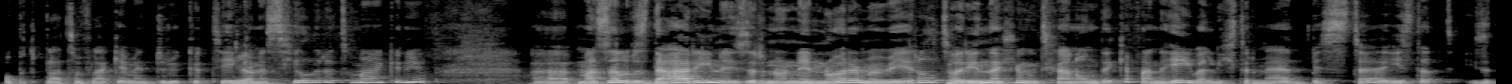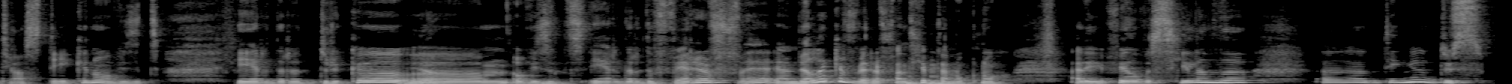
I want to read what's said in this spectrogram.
op het platte vlak hè, met drukken, tekenen, Ja. schilderen te maken heeft. Eh, maar zelfs daarin is er nog een enorme wereld waarin dat je moet gaan ontdekken van hé, hey, wat ligt er mij het best? Hè? Is, dat, is het juist tekenen of is het eerder het drukken Ja. ehm, of is het eerder de verf? Hè? En welke verf? Want je hebt dan ook nog allee, veel verschillende eh, dingen. Dus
